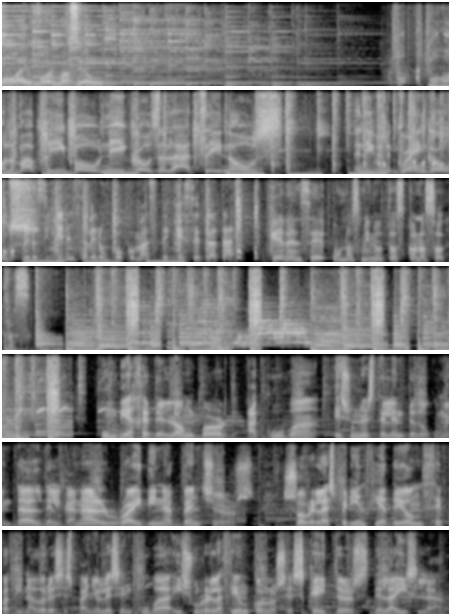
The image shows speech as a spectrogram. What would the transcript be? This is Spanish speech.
Cuba Información. Pero si quieren saber un poco más de qué se trata, quédense unos minutos con nosotros. Un viaje de longboard a Cuba es un excelente documental del canal Riding Adventures sobre la experiencia de 11 patinadores españoles en Cuba y su relación con los skaters de la isla.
